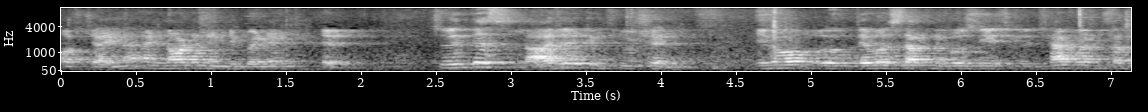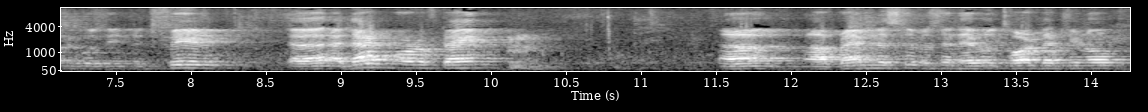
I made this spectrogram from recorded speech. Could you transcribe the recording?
of China and not an independent territory. So in this larger confusion, you know, uh, there was some negotiation which happened, some negotiations which failed. Uh, at that point of time, uh, our Prime Minister, Mr. Nehru, thought that, you know,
